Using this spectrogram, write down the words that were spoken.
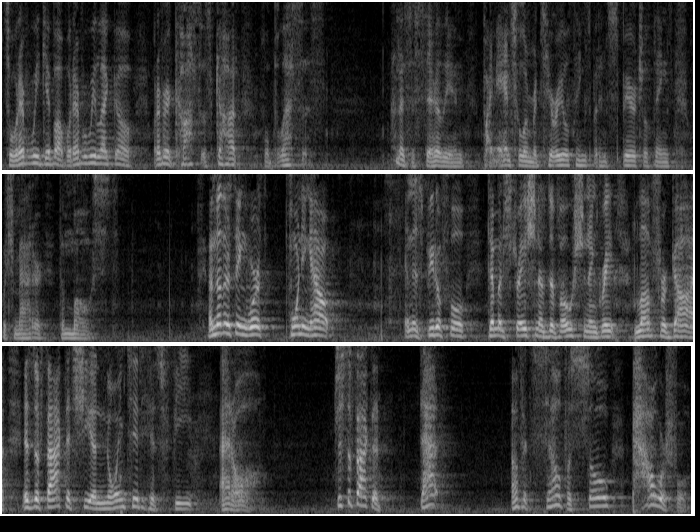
So whatever we give up, whatever we let go, whatever it costs us, God will bless us. Not necessarily in financial or material things, but in spiritual things which matter the most. Another thing worth pointing out in this beautiful demonstration of devotion and great love for God is the fact that she anointed his feet at all. Just the fact that that of itself is so powerful.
